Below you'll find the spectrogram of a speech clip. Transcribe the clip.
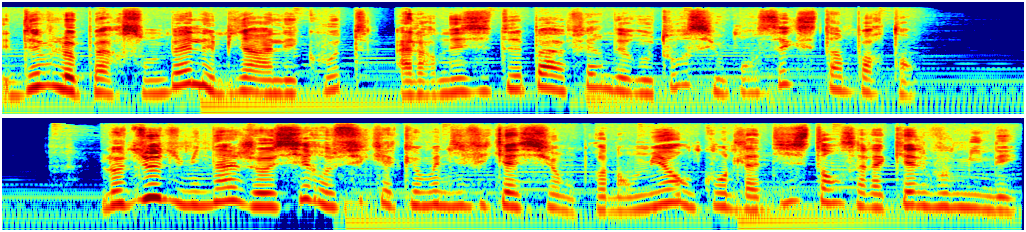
Les développeurs sont bel et bien à l'écoute, alors n'hésitez pas à faire des retours si vous pensez que c'est important. L'audio du minage a aussi reçu quelques modifications, prenant mieux en compte la distance à laquelle vous minez.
